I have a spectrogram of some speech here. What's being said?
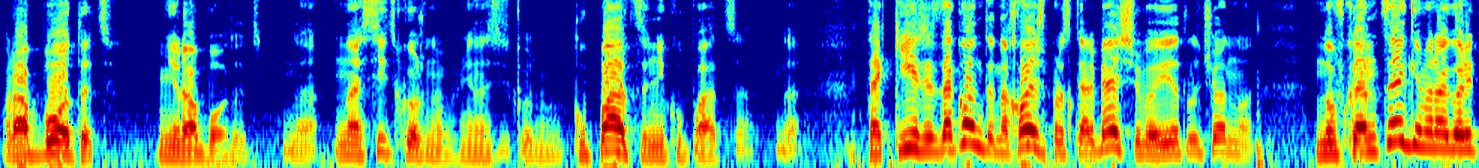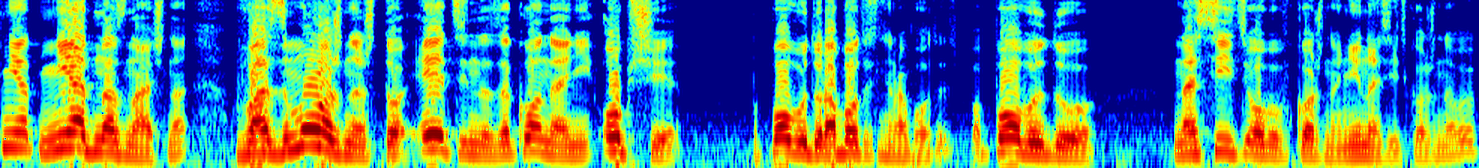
работать, не работать, да? носить кожаную, не носить кожаную, купаться, не купаться, да? Такие же законы ты находишь про скорбящего и отлученного. Но в конце Гемора говорит, нет, неоднозначно. Возможно, что эти законы, они общие по поводу работать, не работать, по поводу носить обувь кожаную, не носить кожаную обувь.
